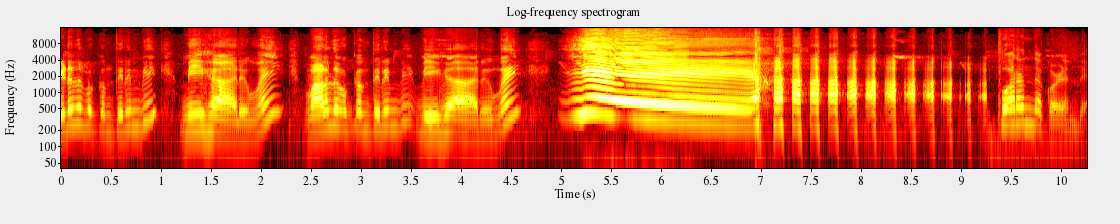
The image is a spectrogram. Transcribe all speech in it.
இடது பக்கம் திரும்பி மிக அருமை. வலது பக்கம் திரும்பி மிக அருமை. பிறந்த குழந்தை.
